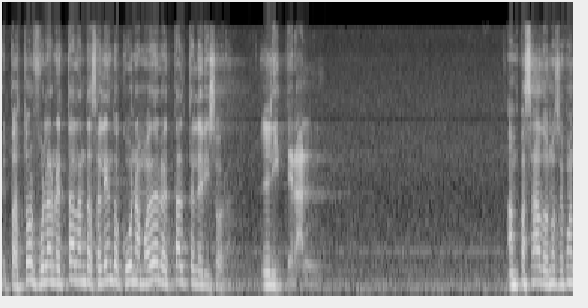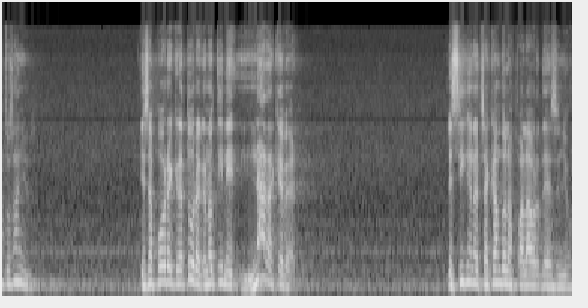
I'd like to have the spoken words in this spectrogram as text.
el pastor fulano de tal anda saliendo con una modelo de tal televisora. Literal. Han pasado no sé cuántos años. Y esa pobre criatura que no tiene nada que ver le siguen achacando las palabras del Señor.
